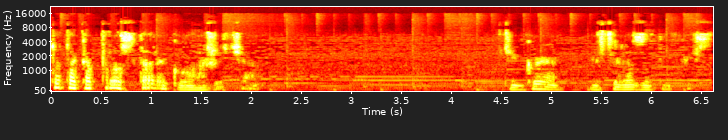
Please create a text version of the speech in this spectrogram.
to taka prosta reguła życia. Dziękuję jeszcze raz za ten wpis.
